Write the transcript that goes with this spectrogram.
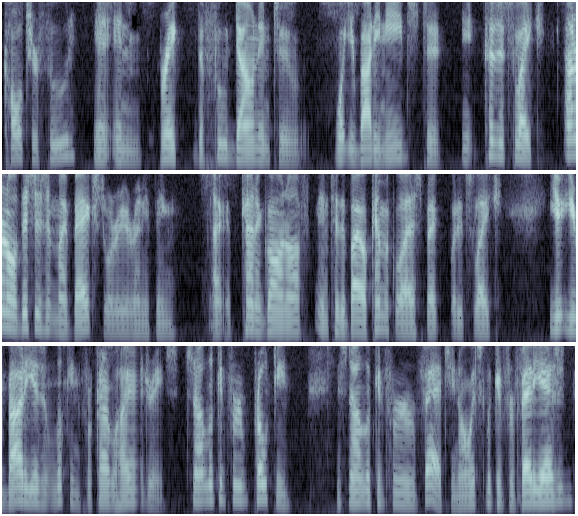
culture food and, and break the food down into what your body needs to, because it's like I don't know, this isn't my backstory or anything. I've kind of gone off into the biochemical aspect, but it's like your your body isn't looking for carbohydrates. It's not looking for protein. It's not looking for fats. You know, it's looking for fatty acid,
